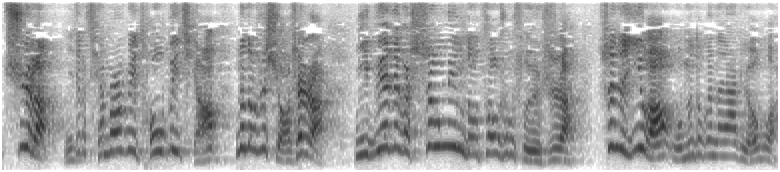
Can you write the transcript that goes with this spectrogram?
去了，你这个钱包被偷被抢，那都是小事儿啊！你别这个生命都遭受损失啊！甚至以往我们都跟大家聊过，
